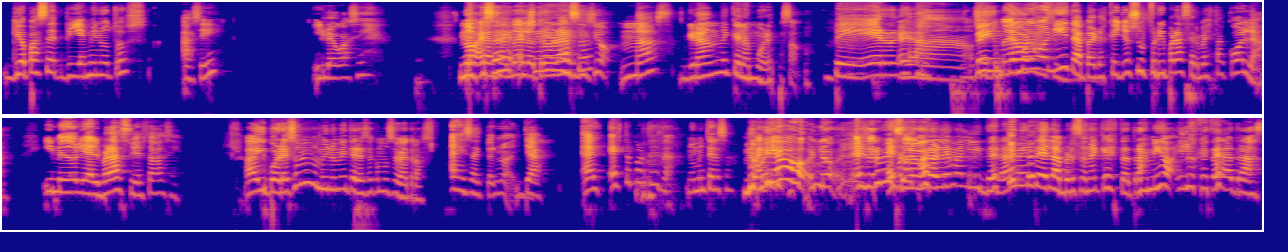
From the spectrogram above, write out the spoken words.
Yo pasé 10 minutos así, y luego así, No, ese es, ese otro el brazo. ejercicio más grande que las mujeres pasamos. verga. o sea, tú 20 me ves muy bonita, pero es que yo sufrí para hacerme esta cola, y me dolía el brazo, yo estaba así. Ah, y por eso mismo a mí no me interesa cómo se ve atrás. Ah, exacto, no, ya. Esta partita no me interesa. No me Aquí inter- abajo, no, eso no es mi Ese es el problema. problema literalmente de la persona que está atrás mío y los que están atrás.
